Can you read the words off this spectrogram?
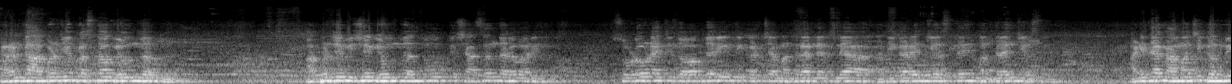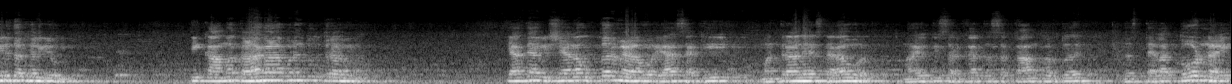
कारण का आपण जे प्रस्ताव घेऊन जातो आपण जे विषय घेऊन जातो ते शासन दरबारी सोडवण्याची जबाबदारी तिकडच्या मंत्रालयातल्या अधिकाऱ्यांची असते मंत्र्यांची असते. आणि त्या कामाची गंभीर दखल घेऊन ती कामं तळागाळापर्यंत उतर त्या त्या विषयाला उत्तर मिळावं यासाठी मंत्रालय स्तरावर महायुती सरकार जसं काम करतोय जसं त्याला तोड नाही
